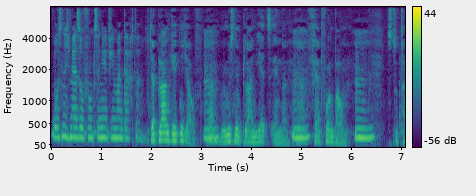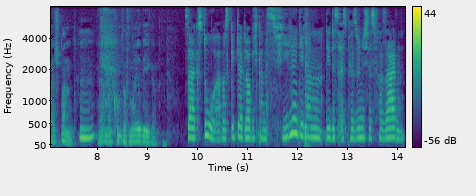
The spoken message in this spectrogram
Wo es nicht mehr so funktioniert, wie man dachte. Der Plan geht nicht auf. Ja? Wir müssen den Plan jetzt ändern. Ja? Fährt vor den Baum. Ist total spannend. Ja? Man kommt auf neue Wege. Sagst du, aber es gibt ja, glaube ich, ganz viele, die dann, die das als persönliches Versagen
